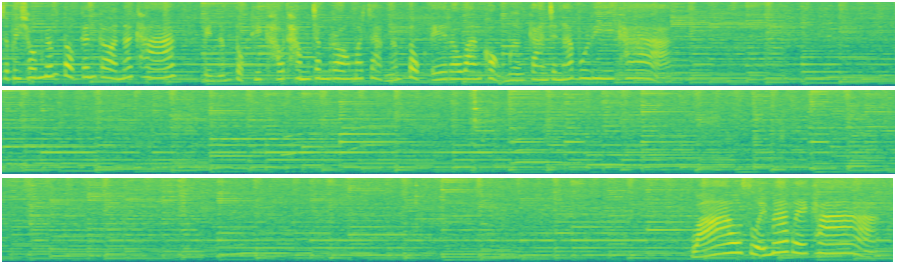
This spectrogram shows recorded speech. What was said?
จะไปชมน้ำตกกันก่อนนะคะ เป็นน้ำตกที่เขาทำจำลองมาจากน้ำตกเอราวัณของเมืองกาญจนบุรีค่ะว้าว สวยมากเลยค่ะ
